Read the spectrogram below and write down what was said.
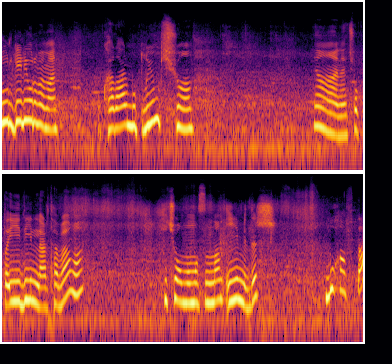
Dur geliyorum hemen. O kadar mutluyum ki şu an. Yani çok da iyi değiller tabii ama hiç olmamasından iyi midir? Bu hafta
